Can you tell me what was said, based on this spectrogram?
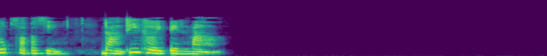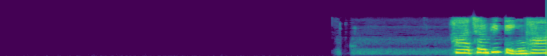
ทุกสรรพสิ่ง ดังที่เคยเป็นมา ค่ะเชิญพี่ติ๋งค่ะ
